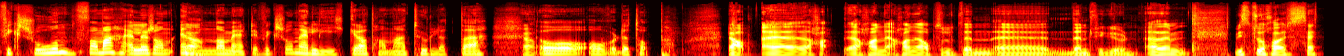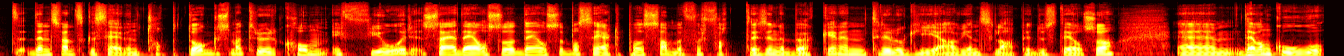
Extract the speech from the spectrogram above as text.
fiksjon for meg. Eller sånn Ja. enda mer til fiksjon. Jeg liker at han er tullete Ja. og over the top. Ja, eh, han, er, han er absolutt den, eh, den figuren. Eh, hvis du har sett den svenske serien Top Dog, som jeg tror kom i fjor, så er det også, det er også basert på samme forfatter sine bøker. En trilogi av Jens Lapidus, det også. Eh, det var en, god,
